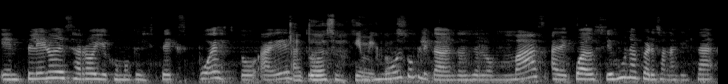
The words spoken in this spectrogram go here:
en pleno desarrollo, como que esté expuesto a esto, todos esos químicos. es muy complicado. Entonces, lo más adecuado, si es una persona que está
